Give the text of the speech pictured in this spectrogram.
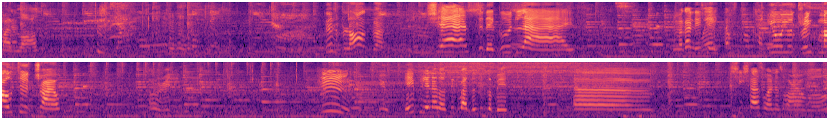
My vlog. Vlog. Cheers to the good life. God, they say Wait, I'm still coming. you you drink malted child. Oh, really? Mm. You hey Pilena the think about this is the best. Um, Shisha's one is horrible.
